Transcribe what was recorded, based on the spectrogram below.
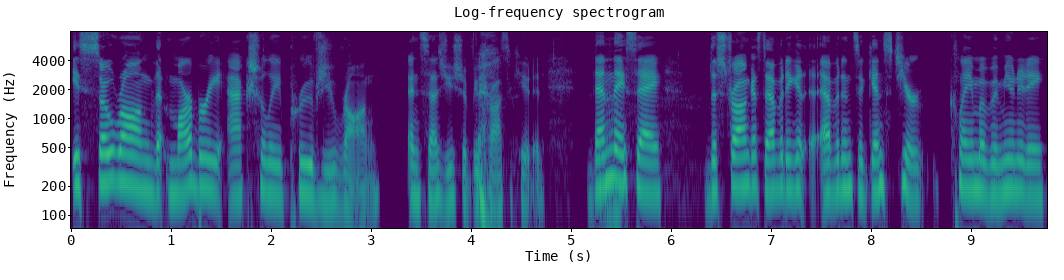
is so wrong that Marbury actually proves you wrong and says you should be prosecuted. then they say the strongest evidence against your claim of immunity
